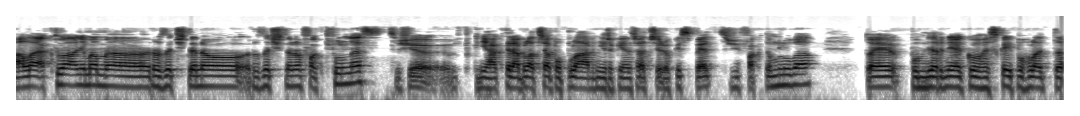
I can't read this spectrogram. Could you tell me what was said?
ale aktuálně mám eh, rozečteno, rozečteno Factfulness, což je kniha, která byla třeba populární, řekněme třeba tři roky zpět, což je faktomluva. To je poměrně jako hezký pohled eh,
